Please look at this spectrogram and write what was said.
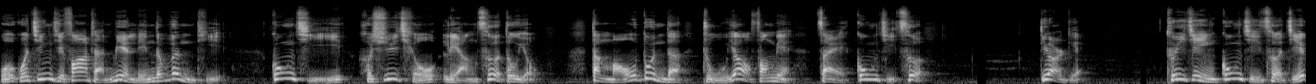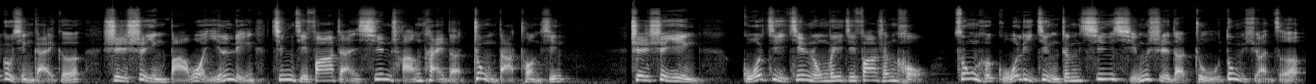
我国经济发展面临的问题，供给和需求两侧都有，但矛盾的主要方面在供给侧。第二点。推进供给侧结构性改革是适应、把握、引领经济发展新常态的重大创新，是适应国际金融危机发生后综合国力竞争新形势的主动选择，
